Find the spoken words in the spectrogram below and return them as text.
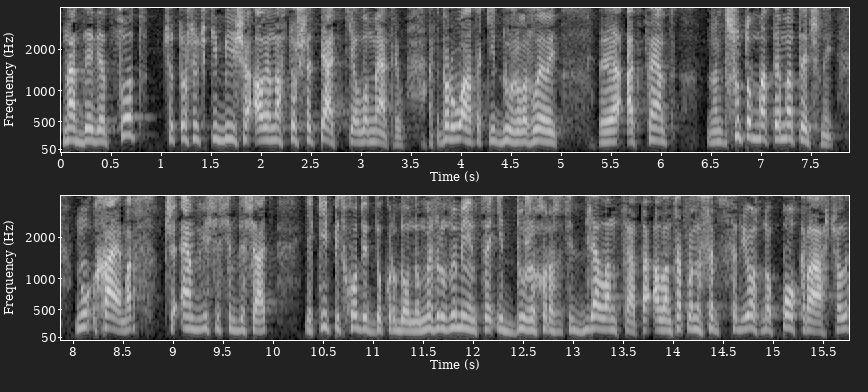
на 900 чи трошечки більше, але на 165 кілометрів. А тепер увага, такий дуже важливий е, акцент суто математичний. Ну, Хаймарс чи М270, який підходить до кордону. Ми ж розуміємо, це і дуже хороша для ланцета, а ланцет вони серйозно покращили,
